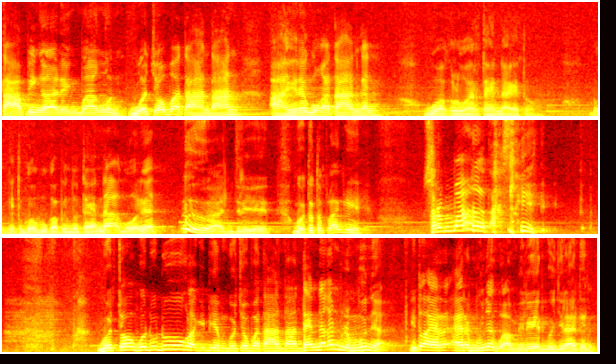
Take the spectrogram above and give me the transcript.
tapi nggak ada yang bangun. Gue coba tahan-tahan akhirnya gue nggak tahan kan. Gue keluar tenda itu. Begitu gue buka pintu tenda gue lihat Buh, anjrit. Gue tutup lagi. Serem banget asli. Gue coba gue duduk lagi diam gue coba tahan-tahan. Tenda kan berembun ya. Itu air air embunnya gue ambilin gue jilatin.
